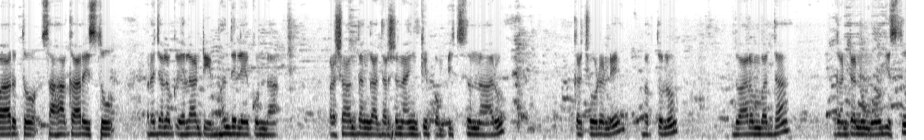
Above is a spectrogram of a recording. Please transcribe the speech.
వారితో సహకరిస్తూ ప్రజలకు ఎలాంటి ఇబ్బంది లేకుండా ప్రశాంతంగా దర్శనానికి పంపిస్తున్నారు. ఇక్కడ చూడండి భక్తులు ద్వారం వద్ద గంటను మోగిస్తూ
